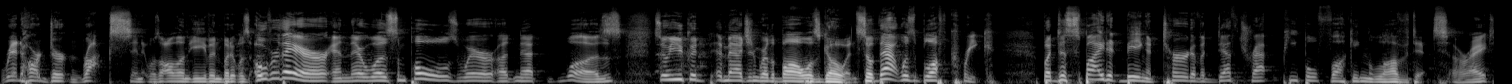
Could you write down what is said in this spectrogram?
red hard dirt and rocks and it was all uneven but it was over there and there was some poles where a net was so you could imagine where the ball was going so that was bluff creek But despite it being a turd of a death trap, people fucking loved it, all right?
